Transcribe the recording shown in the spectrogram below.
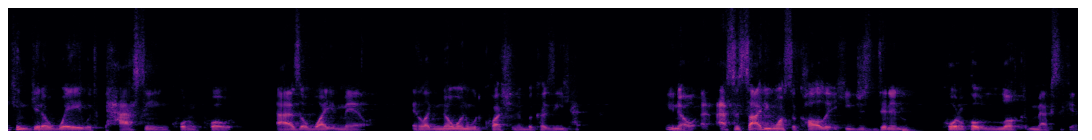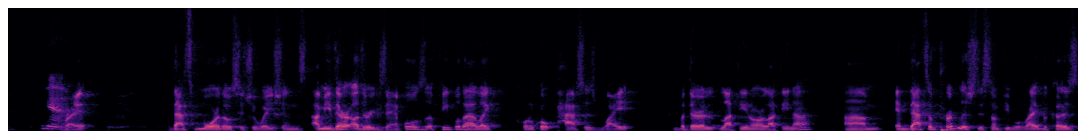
can get away with passing quote unquote as a white male, and like no one would question him because he, you know, as society wants to call it, he just didn't quote unquote look Mexican. Yeah. Right. That's more those situations. I mean, there are other examples of people that like quote unquote passes white, but they're Latino or Latina. Um, and that's a privilege to some people, right? Because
